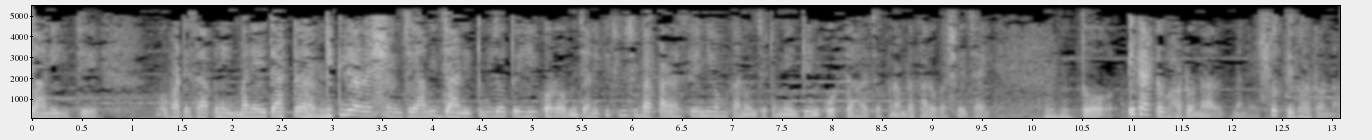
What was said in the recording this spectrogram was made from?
জানি যে হোয়াট ইজ হ্যাপেনিং মানে এটা একটা ডিক্লারেশন যে আমি জানি তুমি যত ইয়ে করো আমি জানি। কিছু কিছু ব্যাপার আছে নিয়ম কানুন যেটা মেনটেন করতে হয় যখন আমরা কারও বাসায় যাই। তো এটা একটা ঘটনা মানে সত্যি ঘটনা।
